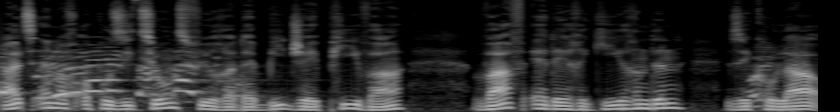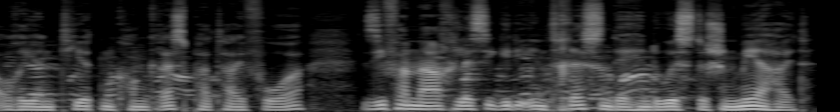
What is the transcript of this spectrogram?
Als er noch Oppositionsführer der BJP war, warf er der regierenden, säkular orientierten Kongresspartei vor, sie vernachlässige die Interessen der hinduistischen Mehrheit.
